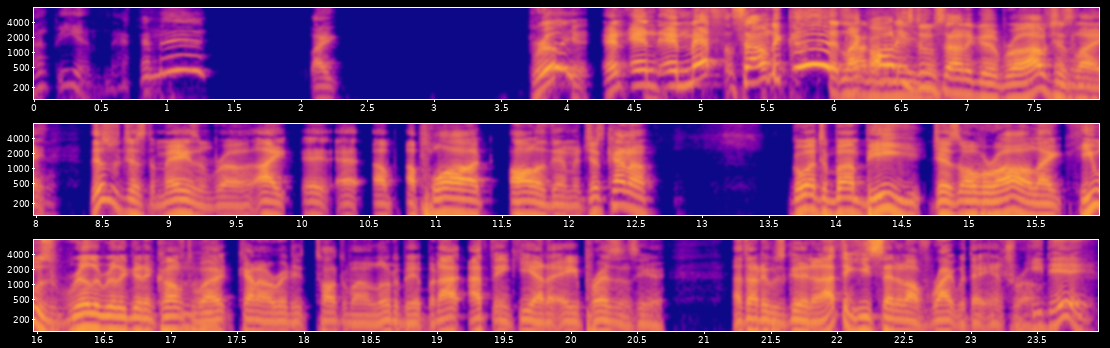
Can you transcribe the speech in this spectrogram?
Bun B and Method Man, like brilliant. And and and Meth sounded good. Like Sounded all these dudes sounded good, bro. I was just like, this was just amazing, bro. Like uh, applaud all of them and just kind of going to Bun B just overall. Like he was really really good and comfortable. Mhm. I kind of already talked about a little bit, but I, I think he had an A presence here. I thought it was good, and I think he set it off right with that intro. he did.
